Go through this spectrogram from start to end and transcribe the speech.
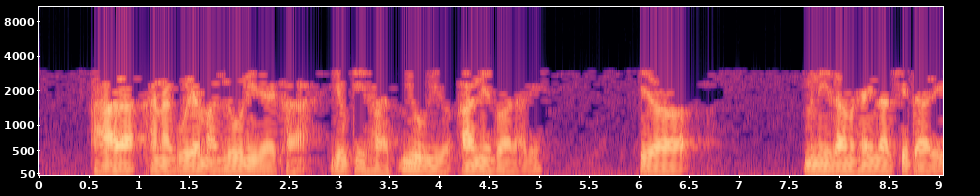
။အာဟာရခန္ဓာကိုယ်ထဲမှာလိုးနေတဲ့အခါရုပ်တွေဟာညှို့ပြီးတော့အားနေသွားတာလေ။ပြီးတော့မနေတာမထိုင်တာဖြစ်တာတွေ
